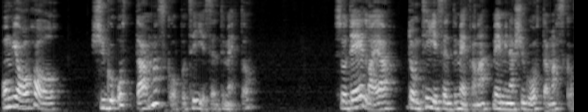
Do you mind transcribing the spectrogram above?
Om jag har 28 maskor på 10 centimeter så delar jag de 10 centimetrarna med mina 28 maskor.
